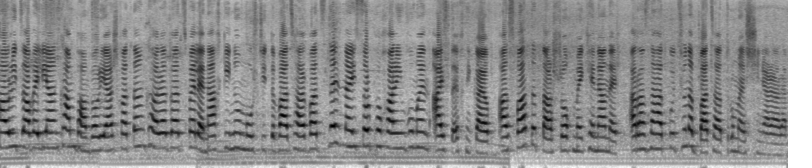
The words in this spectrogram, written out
Հարյուրից ավելի անգամ բանվորի աշխատանքը արագացվել է, նախկինում մուրճի տված հարվածներն այսօր փոխարինվում են այս տեխնիկայով, ասվալտը տաշող մեքենաներ, առանձնահատկությունը բացատրում է շինարարը։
